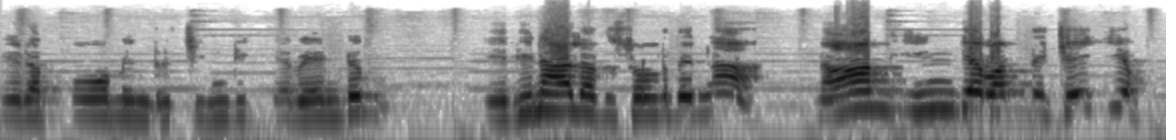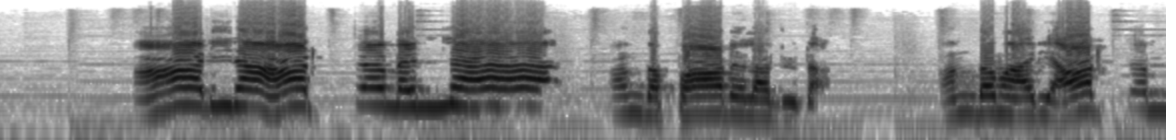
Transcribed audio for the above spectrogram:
இழப்போம் என்று சிந்திக்க வேண்டும். எதினால் அது சொல்றதுன்னா நாம் இங்க வந்து செய்யும் ஆடின ஆட்டம் என்ன? அந்த பாடல் அதுதான். அந்த மாதிரி ஆட்டம்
